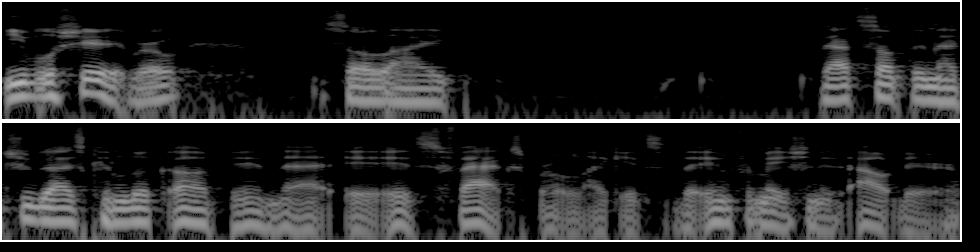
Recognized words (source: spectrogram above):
evil shit bro. So like that's something that you guys can look up in that it's facts bro. Like it's the information is out there.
